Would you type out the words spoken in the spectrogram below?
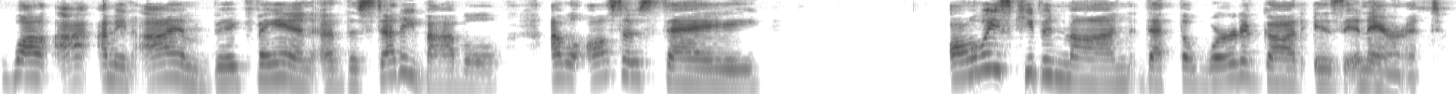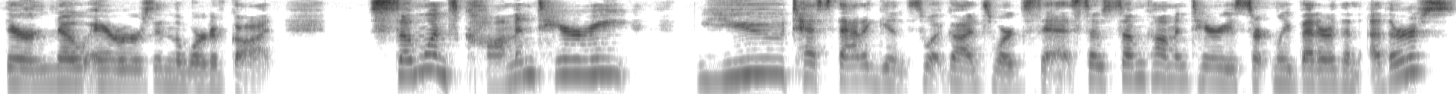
while I I mean I am a big fan of the study Bible, I will also say always keep in mind that the word of God is inerrant. There are no errors in the word of God. Someone's commentary you test that against what God's word says. So some commentary is certainly better than others.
